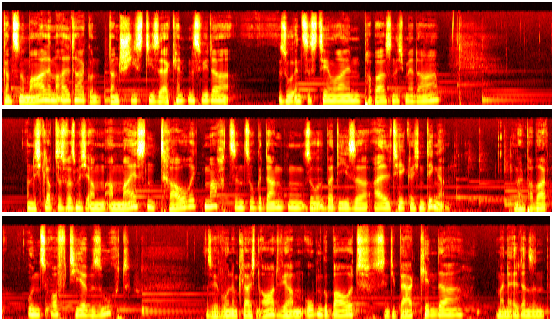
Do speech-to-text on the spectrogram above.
ganz normal im Alltag und dann schießt diese Erkenntnis wieder so ins System rein, Papa ist nicht mehr da. Und ich glaube, das, was mich am, am meisten traurig macht, sind so Gedanken so über diese alltäglichen Dinge. Mein Papa hat uns oft hier besucht. Also wir wohnen im gleichen Ort, wir haben oben gebaut, sind die Bergkinder. Meine Eltern sind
